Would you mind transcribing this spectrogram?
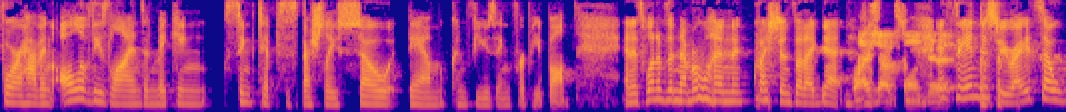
for having all of these lines and making sink tips especially so damn confusing for people. And it's one of the number one questions that I get. Fly shops don't do it. It's the industry, right? So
